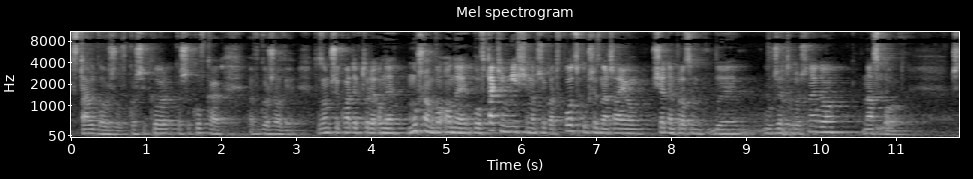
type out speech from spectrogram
Stal Gorzów, koszykówka w Gorzowie. To są przykłady, które one muszą, bo one, bo w takim mieście, na przykład w Płocku, przeznaczają 7% y, budżetu rocznego na sport. Czy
